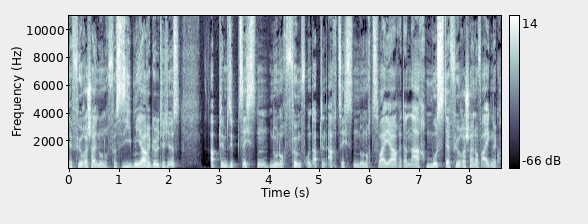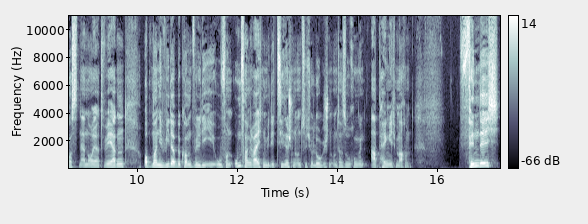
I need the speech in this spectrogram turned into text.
der Führerschein nur noch für sieben Jahre gültig ist. ab dem 70. nur noch fünf und ab dem 80. nur noch zwei Jahre. Danach muss der Führerschein auf eigene Kosten erneuert werden. Ob man ihn wiederbekommt, will die EU von umfangreichen medizinischen und psychologischen Untersuchungen abhängig machen. Finde ich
